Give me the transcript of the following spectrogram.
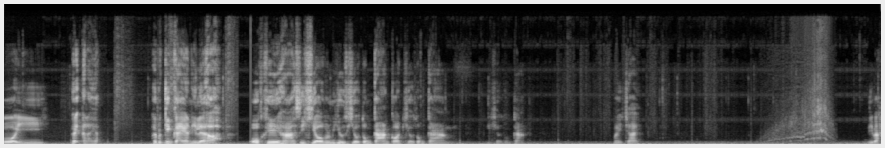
บอยเฮ้ย อะไรอะเฮ้ยไปกิ้งไก่อันนี้เลยเหรอ โอเค หาสีเขียวมันมีอยู่เขียวตรงกลางก่อนเขียวตรงกลางมีเขียวตรงกลาง ไม่ใช่ นี่ปะ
